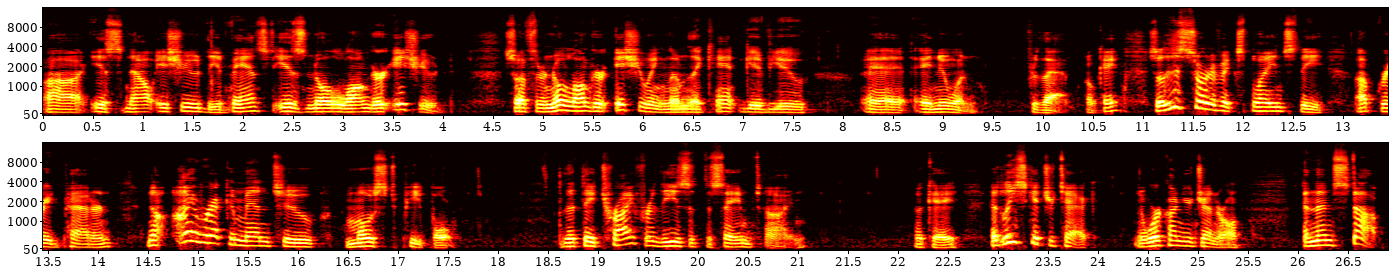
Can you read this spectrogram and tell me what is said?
uh, is now issued, the advanced is no longer issued. So if they're no longer issuing them, they can't give you a, a new one for that. Okay, so this sort of explains the upgrade pattern. Now, I recommend to most people that they try for these at the same time. Okay, at least get your tech and work on your general, and then stop.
